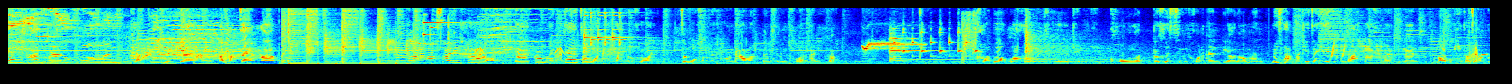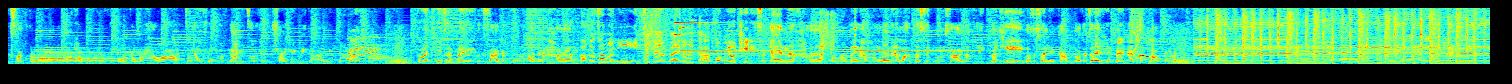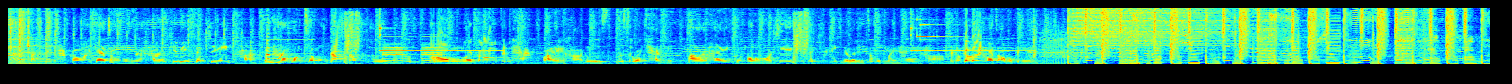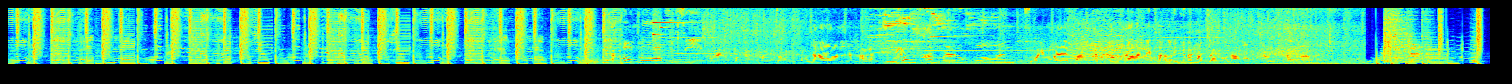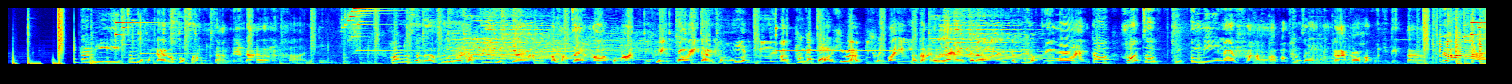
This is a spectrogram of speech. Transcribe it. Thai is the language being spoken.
ทรงชันมากทุกคนแฮปปี้ทุกอย่างประทับใจมากฮัลโหลสวัสดีค่ะ วันนี้ด้าก็มาแก้จมูกนะคะ ทุกคนจมูกทรงเดิมของด้ามันเป็นซิลิโคนอันแบบ เขาบอกว่ามันคือเทคนิคโค้ดก็คือซิลิโคนอันเดียวแล้วมันไม่สามารถที่จะยืดหยุ่นได้มากขนาดนั้น รอบนี้ก็จะมาปรึกษาคุณหมอแล้วเดี๋ยวไปคุยกับคุณหมอกันนะคะ ว่าจะได้ทรงแบบไหนจะได้ใช้เทคนิคอะไรไปดูกันเลยค่ะ ก่อนที่จะไปปรึกษากับคุณหมอนะคะ เราก็จะมานี่สแกนใบหน้ากับ Romeo 3D สแกนนะคะ ประเมินใบหน้าของเราได้ 180 องศาเลย ก่อนที่เราจะสัญญกรรม เราก็จะได้เห็นใบหน้าของเราก่อน ด้าก็มาแก้จมูกนะคะ ที่วินเซนต์คลินิกค่ะ ปัญหาของจมูกด้าก็คือมันดูตรงแล้วก็เป็นแท่งไปค่ะ ดูรู้สึกว่าแข็งมาให้คุณหมอที่วินเซนต์คลินิกเนรมิตจมูกใหม่ให้ค่ะ ไปดูกันเลยว่าจะออกมาเป็นไง รอบ 14 วันของการทำจมูกของด้าแล้วนะคะ ดูทรงชันมากทุกคน สวยมากตามแบบที่ต้องการเลยค่ะ แล้วเป็นที่ประทับใจของด้ามาก ๆ เลยค่ะ ตอนนี้จมูกของด้าก็ครบ 2-3 เดือนได้แล้วนะคะนี่ ความรู้สึกก็คือแฮปปี้ทุกอย่างประทับใจมากเพราะว่ารีเควสไปได้ทั้งหมดเลยแบบทั้งกระป๋อที่แบบรีเควสไปตั้งแต่ตอนแรกก็ได้ก็คือแฮปปี้มากก็ขอจบคลิปตรงนี้นะคะบล็อกทำจมูกของด้าก็ขอบคุณที่ติดตาม บ๊ายบาย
